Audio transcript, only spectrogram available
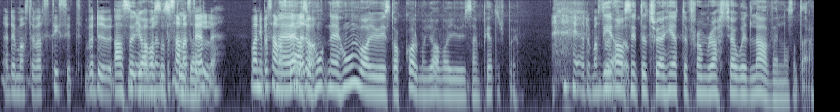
Ja, det måste ha varit stissigt. Var du, Alltså, ni jag var, var väl inte på samma speedad. ställe? Var ni på samma nej, ställe alltså då? hon, nej, hon var ju i Stockholm och jag var ju i Sankt Petersburg. ja, det måste Det avsnittet tror jag heter From Russia with Love eller något sånt där.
